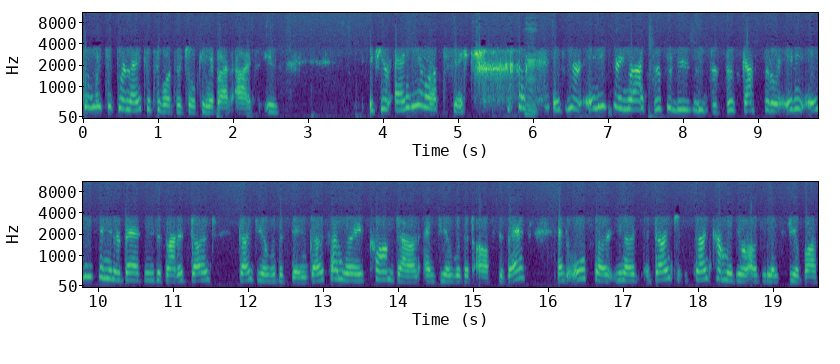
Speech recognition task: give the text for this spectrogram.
So, work tip related to what we're talking about, Ice, is if you're angry or upset, mm. if you're anything like disillusioned, disgusted, or any anything in a bad mood about it, don't don't deal with it then. Go somewhere, calm down, and deal with it after that. And also, you know, don't don't come with your arguments to your boss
